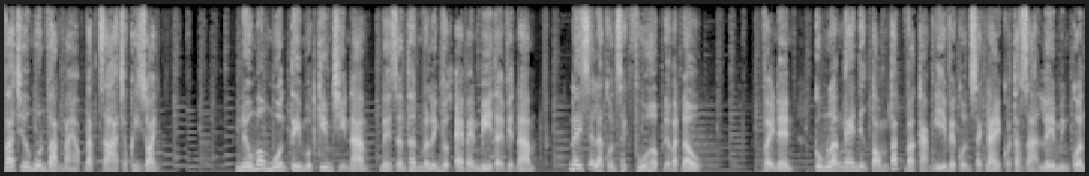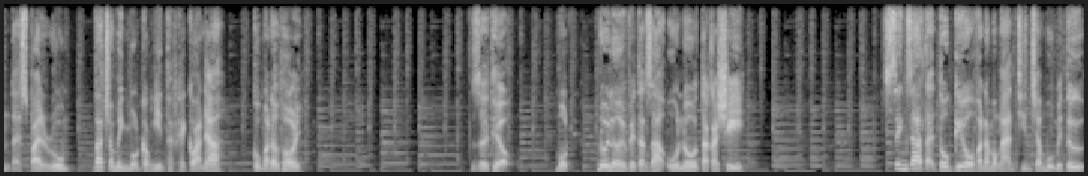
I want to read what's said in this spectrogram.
và chứa muôn vàn bài học đắt giá trong kinh doanh. Nếu mong muốn tìm một kim chỉ nam để dấn thân vào lĩnh vực F&B tại Việt Nam, đây sẽ là cuốn sách phù hợp để bắt đầu. Vậy nên, cùng lắng nghe những tóm tắt và cảm nghĩ về cuốn sách này của tác giả Lê Minh Quân tại Spider Room và cho mình một góc nhìn thật khách quan nhé. Cùng bắt đầu thôi. Giới thiệu một Đôi lời về tác giả Uno Takashi Sinh ra tại Tokyo vào năm 1944,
